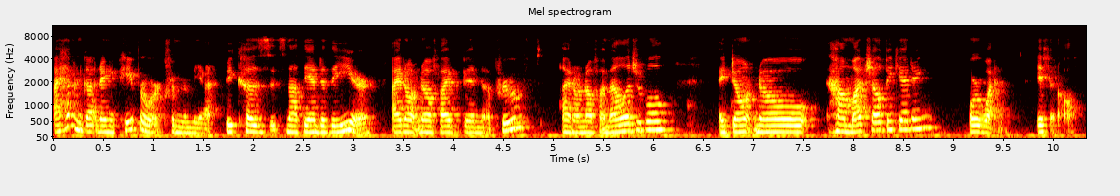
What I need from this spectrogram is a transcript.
I haven't gotten any paperwork from them yet because it's not the end of the year. I don't know if I've been approved. I don't know if I'm eligible. I don't know how much I'll be getting or when, if at all.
